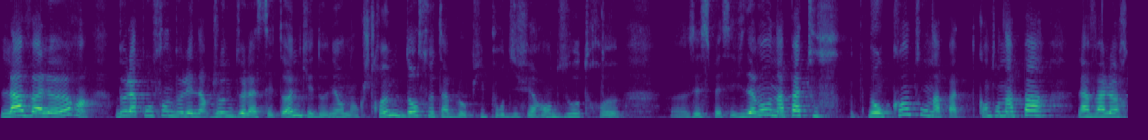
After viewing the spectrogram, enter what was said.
la valeur de la constante de Lennard-Jones de l'acétone qui est donnée en angstrom dans ce tableau. Puis pour différentes autres euh, espèces. Évidemment, on n'a pas tout. Donc, quand on n'a pas, pas, la valeur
